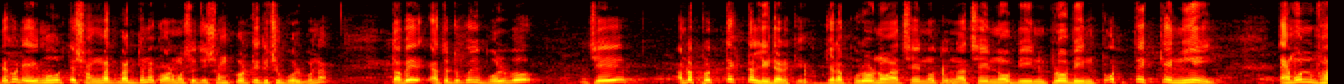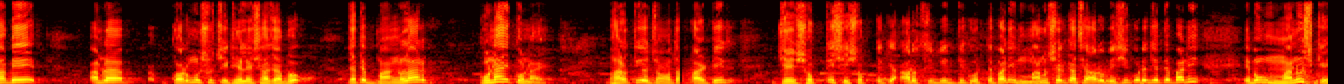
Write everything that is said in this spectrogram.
দেখুন এই মুহূর্তে সংবাদ মাধ্যমে কর্মসূচি সম্পর্কে কিছু বলব না। তবে এতটুকুই বলব যে আমরা প্রত্যেকটা লিডারকে যারা পুরনো আছে, নতুন আছে, নবীন, প্রবীণ, প্রত্যেককে নিয়েই এমনভাবে আমরা কর্মসূচি ঢেলে সাজাবো যাতে বাংলার কোনায় কোনায় ভারতীয় জনতা পার্টির যে শক্তি, সেই শক্তিকে আরও শ্রীবৃদ্ধি করতে পারি, মানুষের কাছে আরও বেশি করে যেতে পারি এবং মানুষকে,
